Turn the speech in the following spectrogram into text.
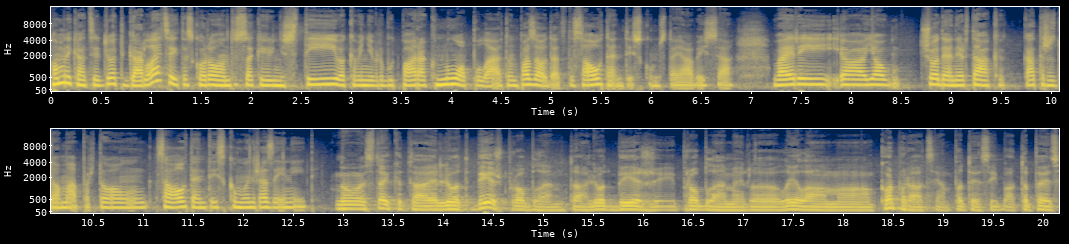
komunikācija ir ļoti garlaicīga, tas, ko Rolands saka, ir stīva, ka viņi varbūt pārāk nopulēti un pazaudēts tas autentiskums autentiskums tajā visā. Vai arī jau šodien ir tā, ka katrs domā par to savu autentiskumu un razīnīti? Nu, es teiktu, ka tā ir ļoti bieža problēma. Tā ļoti bieži problēma ir lielām korporācijām patiesībā. Tāpēc,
